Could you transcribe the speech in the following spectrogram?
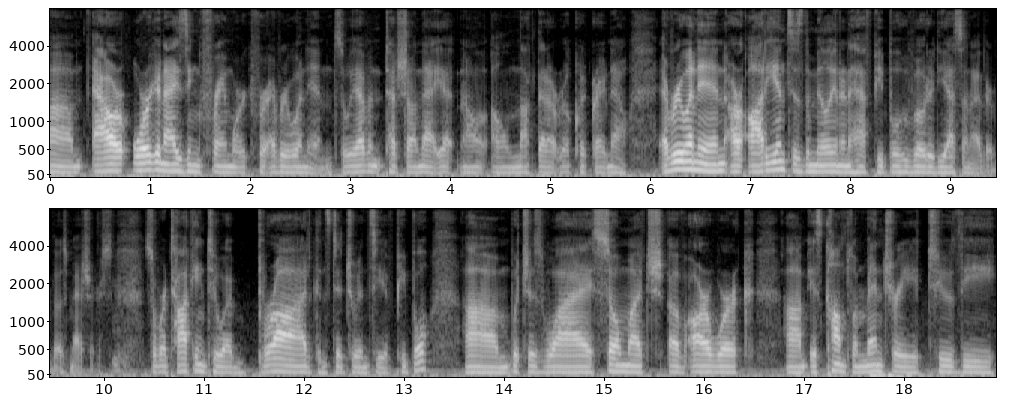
um, our organizing framework for everyone in. So we haven't touched on that yet, and I'll, I'll, knock that out real quick right now. Everyone in, our audience is the million and a half people who voted yes on either of those measures. Mm-hmm. So we're talking to a broad constituency of people, um, which is why so much of our work um, is complementary to the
